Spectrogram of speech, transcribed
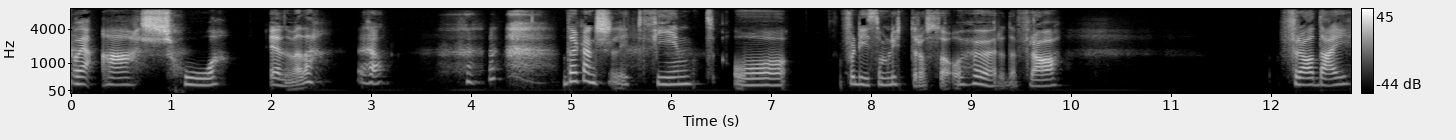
Og jeg er så enig med deg. Ja. det er kanskje litt fint å, for de som lytter også, å høre det fra fra deg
